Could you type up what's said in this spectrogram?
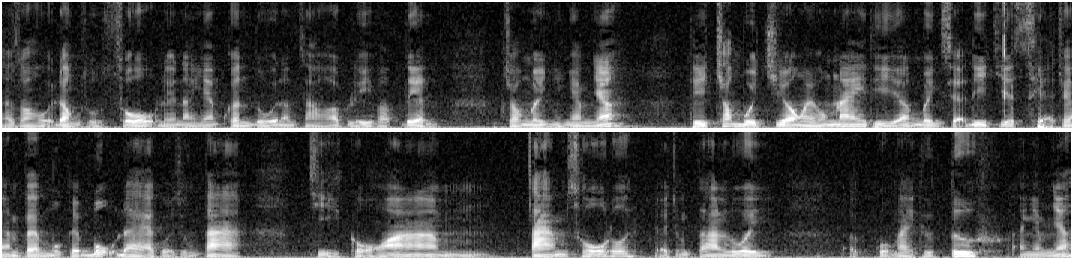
là do hội đồng sổ số, nên là anh em cân đối làm sao hợp lý vào tiền cho mình anh em nhé. Thì trong buổi chiều ngày hôm nay thì à, mình sẽ đi chia sẻ cho em về một cái bộ đề của chúng ta. Chỉ có 8 số thôi để chúng ta nuôi ờ, của ngày thứ tư anh em nhé.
